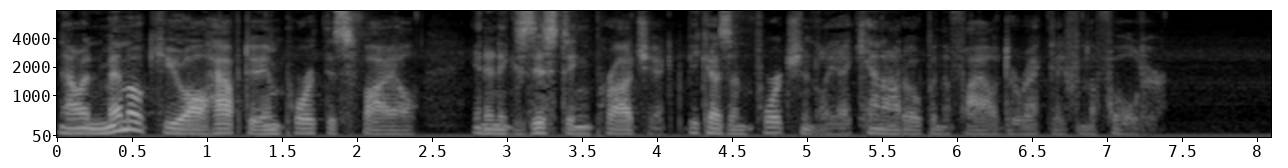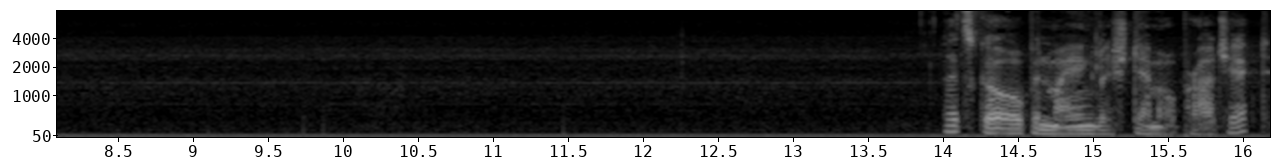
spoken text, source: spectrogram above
Now in MemoQ I'll have to import this file in an existing project because unfortunately I cannot open the file directly from the folder. Let's go open my English demo project.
